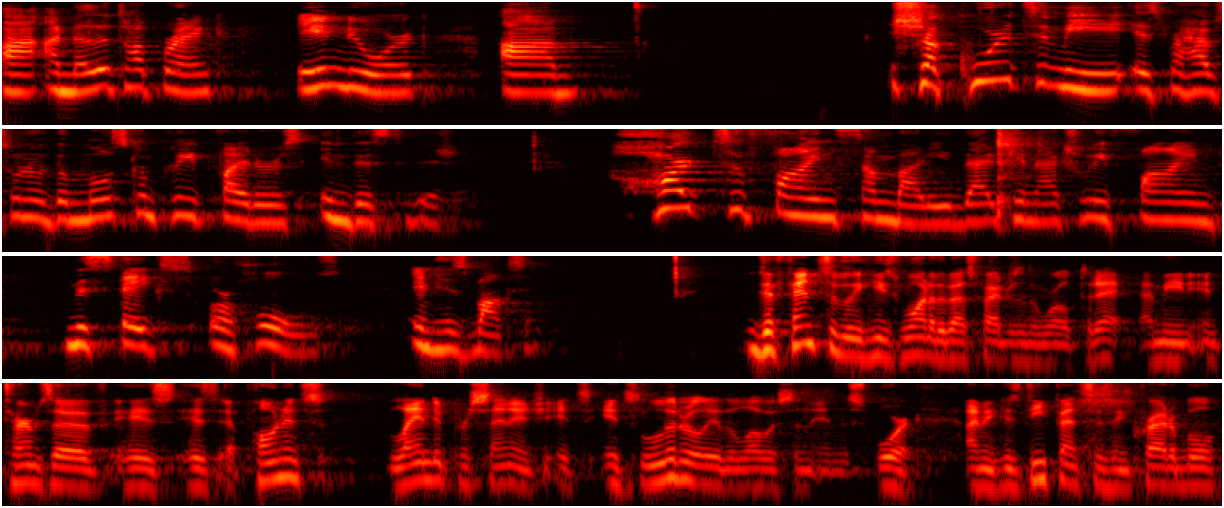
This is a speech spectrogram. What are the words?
Uh, another top rank in Newark. Um, Shakur to me is perhaps one of the most complete fighters in this division. Hard to find somebody that can actually find mistakes or holes in his boxing. Defensively, he's one of the best fighters in the world today. I mean, in terms of his his opponents' landed percentage, it's it's literally the lowest in, in the sport. I mean, his defense is incredible.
